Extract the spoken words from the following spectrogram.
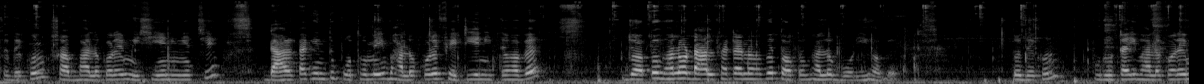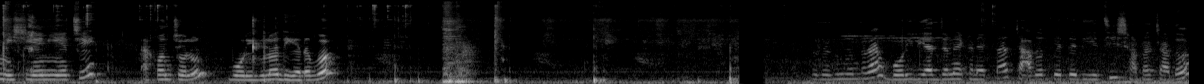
তো দেখুন, সব ভালো করে মিশিয়ে নিয়েছি। ডালটা কিন্তু প্রথমেই ভালো করে ফেটিয়ে নিতে হবে। যত ভালো ডাল ফেটানো হবে, তত ভালো বড়ি হবে। তো দেখুন, পুরোটাই ভালো করে মিশিয়ে নিয়েছি। এখন চলুন বড়িগুলো দিয়ে দেব। তো দেখুন বন্ধুরা, বড়ি দেওয়ার জন্য এখানে একটা চাদর পেতে দিয়েছি, সাদা চাদর।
